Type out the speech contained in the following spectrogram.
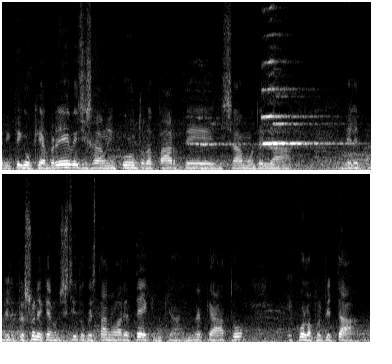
ritengo che a breve ci sarà un incontro da parte diciamo, della, delle, delle persone che hanno gestito quest'anno l'area tecnica, il mercato e con la proprietà.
